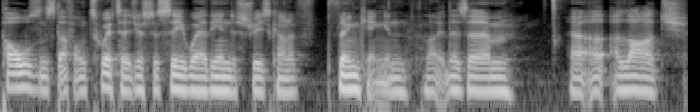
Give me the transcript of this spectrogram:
polls and stuff on Twitter just to see where the industry's kind of thinking, and like there's um a, a large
